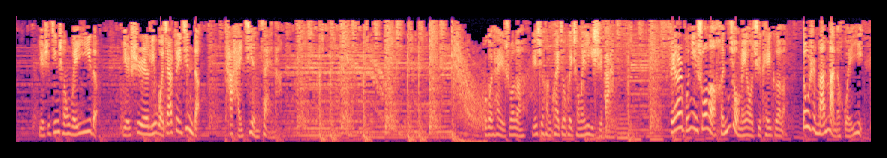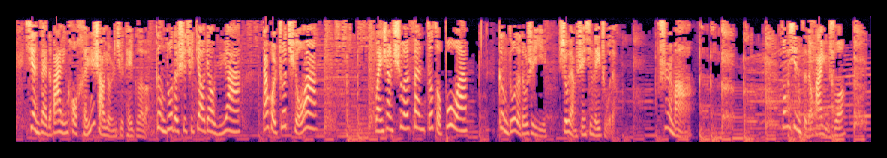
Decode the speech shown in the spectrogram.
也是京城唯一的，也是离我家最近的，它还健在呢。不过他也说了，也许很快就会成为历史吧。肥而不腻说了很久没有去 K 歌了，都是满满的回忆。现在的八零后很少有人去 K 歌了，更多的是去钓钓鱼啊，打会桌球啊，晚上吃完饭走走步啊，更多的都是以修养身心为主的，是吗？风信子的花语说，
